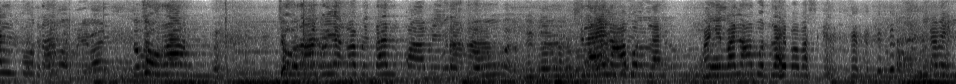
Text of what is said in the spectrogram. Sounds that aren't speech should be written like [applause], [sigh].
kapital, puta. Tsura. Tsura, Guya kapital, pamil sa ka. Sila yung nakabot live. Mag-iba nakabot live pa mas. [laughs] Kami.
